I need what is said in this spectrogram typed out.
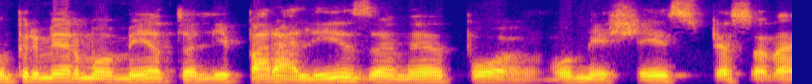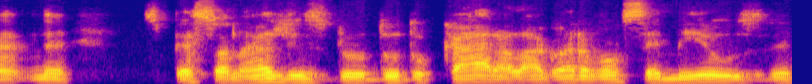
num primeiro momento ali paralisa, né? Pô, vou mexer esses personagens, né? os personagens do, do, do, cara lá agora vão ser meus, né?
